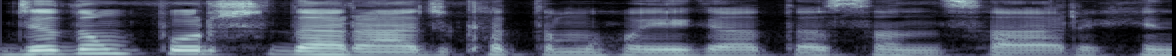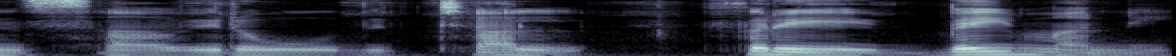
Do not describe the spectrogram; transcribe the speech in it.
ਜਦੋਂ ਪੁਰਸ਼ ਦਾ ਰਾਜ ਖਤਮ ਹੋਏਗਾ ਤਾਂ ਸੰਸਾਰ, ਹਿੰਸਾ, ਵਿਰੋਧ, ਛਲ, ਫਰੇਬ, ਬੇਈਮਾਨੀ,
